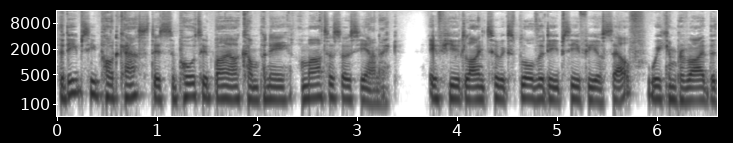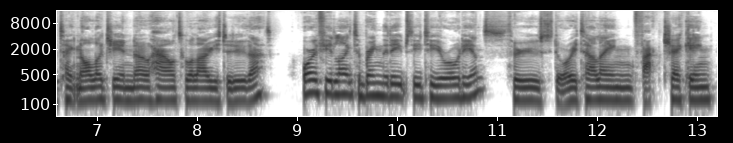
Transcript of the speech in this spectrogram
The Deep Sea podcast is supported by our company, Armatus Oceanic. If you'd like to explore the deep sea for yourself, we can provide the technology and know how to allow you to do that. Or if you'd like to bring the deep sea to your audience through storytelling, fact checking,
